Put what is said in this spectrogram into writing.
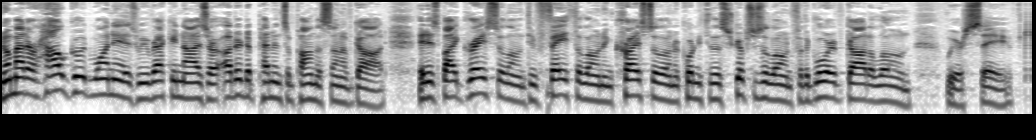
No matter how good one is, we recognize our utter dependence upon the Son of God. It is by grace alone, through faith alone, in Christ alone, according to the Scriptures alone, for the glory of God alone, we are saved.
